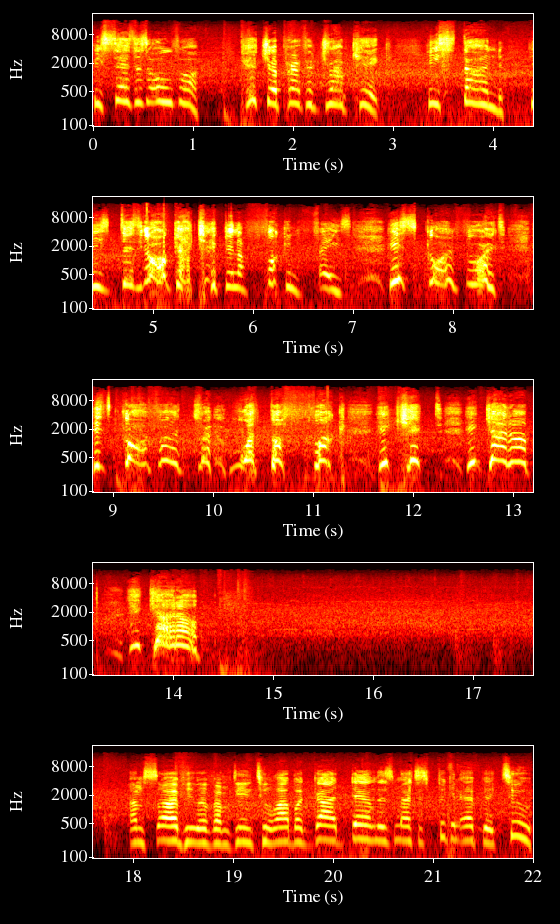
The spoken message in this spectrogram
He says it's over. Picture perfect drop kick. He's stunned. He's dizzy. Oh, got kicked in the fucking face. He's going for it. He's going for the drop. What the fuck? He kicked. He got up. He got up. I'm sorry, people, if I'm getting too loud, but goddamn, this match is freaking epic too.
